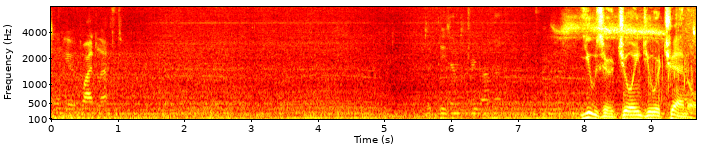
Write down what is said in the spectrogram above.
I'm gonna go wide left. With these infantry down there. User joined your channel.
